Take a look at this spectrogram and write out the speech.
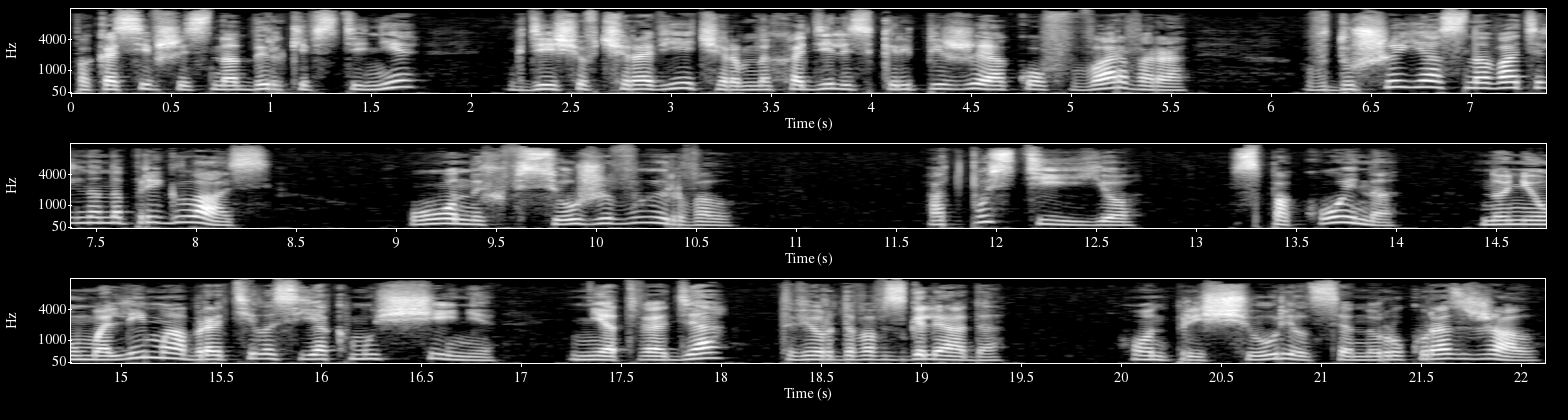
Покосившись на дырки в стене, где еще вчера вечером находились крепежи оков варвара, в душе я основательно напряглась. Он их все же вырвал. «Отпусти ее!» Спокойно, но неумолимо обратилась я к мужчине, не отводя твердого взгляда. Он прищурился, но руку разжал.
